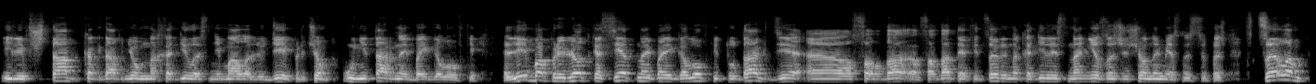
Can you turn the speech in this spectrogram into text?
или в штаб, когда в нем находилось немало людей, причем унитарной боеголовки. Либо прилет кассетной боеголовки туда, где э, солдат, солдаты и офицеры находились на незащищенной местности. То есть в целом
